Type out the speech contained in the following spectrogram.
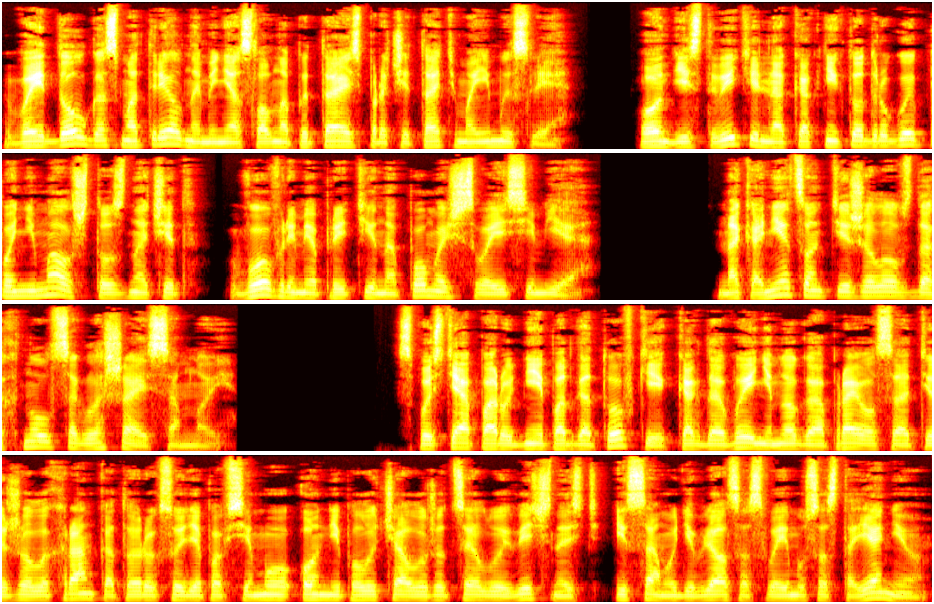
Вэй долго смотрел на меня, словно пытаясь прочитать мои мысли. Он действительно, как никто другой, понимал, что значит вовремя прийти на помощь своей семье. Наконец он тяжело вздохнул, соглашаясь со мной. Спустя пару дней подготовки, когда Вэй немного оправился от тяжелых ран, которых, судя по всему, он не получал уже целую вечность и сам удивлялся своему состоянию,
